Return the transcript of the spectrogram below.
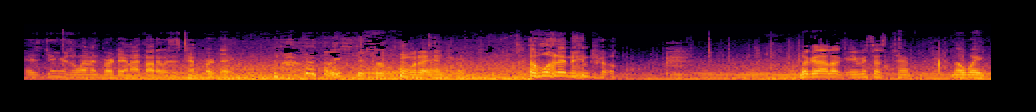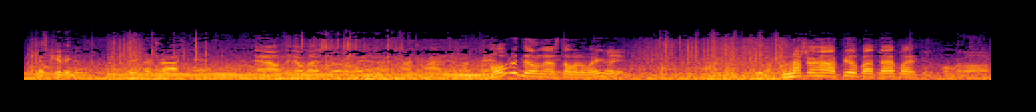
It's Junior's 11th birthday and I thought it was his 10th birthday. what an intro. what an intro. Look at that. Look, it even says temp. No, wait. Just kidding. There's no trash can. And I don't think they'll let us throw it away. I, I can hide it in my pants. Hopefully they don't let us throw it away, right? I'm not sure how I feel about that, but gonna pull it off.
